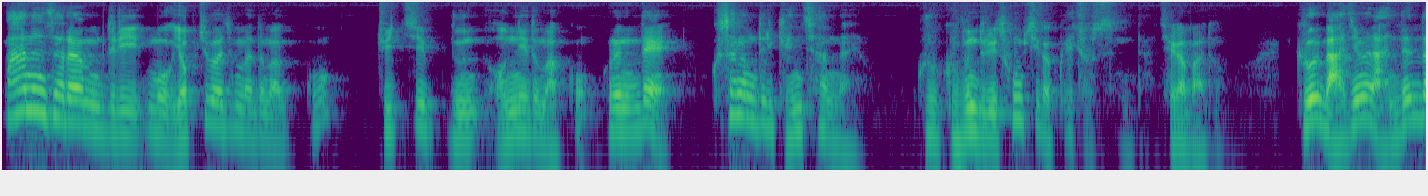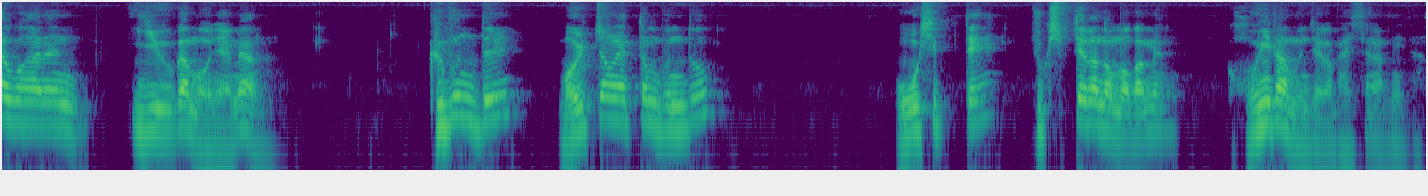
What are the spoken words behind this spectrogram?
많은 사람들이 뭐 옆집 아줌마도 맞고 뒷집 눈, 언니도 맞고 그랬는데 그 사람들이 괜찮나요? 그리고 그분들이 솜씨가 꽤 좋습니다 제가 봐도. 그걸 맞으면 안 된다고 하는 이유가 뭐냐면 그분들 멀쩡했던 분도 50대 60대가 넘어가면 거의 다 문제가 발생합니다.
